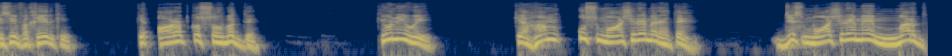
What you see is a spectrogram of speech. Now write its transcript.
کسی فقیر کی کہ عورت کو صحبت دے۔ کیوں نہیں ہوئی کہ ہم اس معاشرے میں رہتے ہیں جس معاشرے میں مرد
